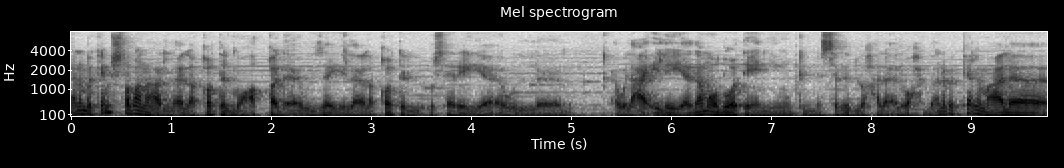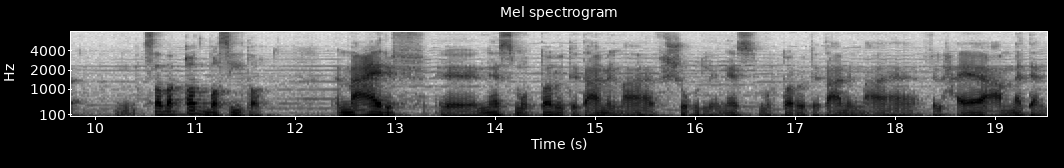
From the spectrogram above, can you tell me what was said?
أنا ما بتكلمش طبعا على العلاقات المعقدة قوي زي العلاقات الأسرية أو أو العائلية ده موضوع تاني ممكن نسرد له حلقة لوحده. أنا بتكلم على صداقات بسيطة معارف آه، ناس مضطر تتعامل معاها في الشغل ناس مضطر تتعامل معاها في الحياة عامة.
